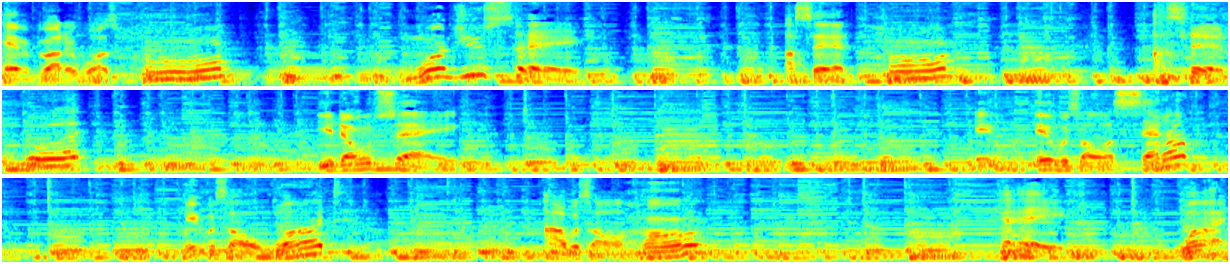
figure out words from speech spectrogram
Everybody was, huh? What'd you say? I said, huh? I said, what? You don't say. It, it was all a setup? It was all what? I was all, huh? Hey, what?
